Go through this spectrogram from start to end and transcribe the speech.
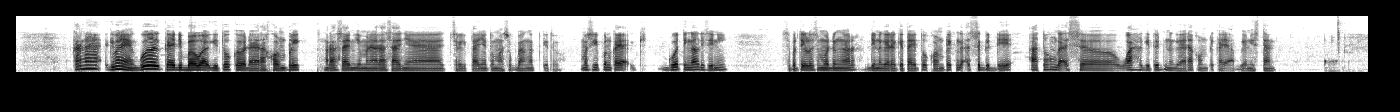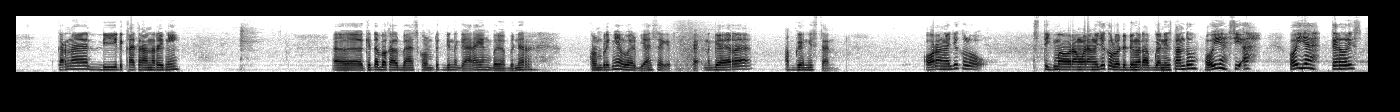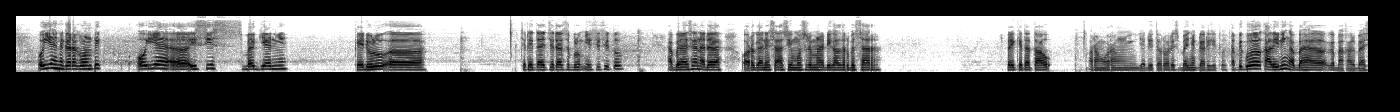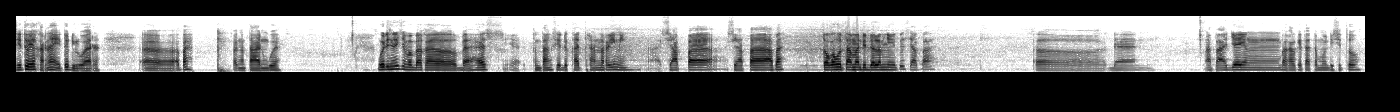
Karena gimana ya, gue kayak dibawa gitu ke daerah konflik, ngerasain gimana rasanya ceritanya tuh masuk banget gitu. Meskipun kayak gue tinggal di sini, seperti lo semua dengar di negara kita itu konflik nggak segede atau nggak sewah gitu di negara konflik kayak Afghanistan. Karena di dekat runner ini eh, kita bakal bahas konflik di negara yang benar-benar konfliknya luar biasa gitu. Kayak negara Afghanistan. Orang aja kalau stigma orang-orang aja kalau udah dengar Afghanistan tuh, oh iya Syiah, oh iya teroris, oh iya negara konflik, oh iya eh, ISIS sebagiannya. Kayak dulu eh, cerita-cerita sebelum ISIS itu Afghanistan adalah organisasi Muslim radikal terbesar. Supaya kita tahu orang-orang jadi teroris banyak dari situ. Tapi gue kali ini nggak bakal nggak bakal bahas itu ya karena itu di luar eh, apa pengetahuan gue. Gue di sini cuma bakal bahas ya, tentang si dekat runner ini. Nah, siapa siapa apa tokoh utama di dalamnya itu siapa eh dan apa aja yang bakal kita temui di situ.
